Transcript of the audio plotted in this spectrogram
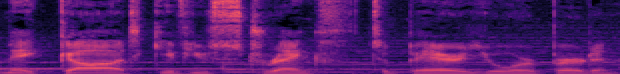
May God give you strength to bear your burden,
